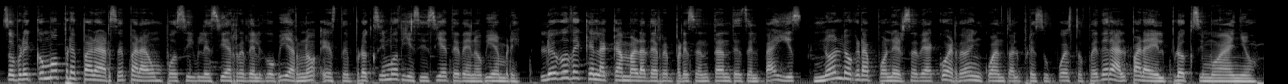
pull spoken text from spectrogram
sobre cómo prepararse para un posible cierre del gobierno este próximo 17 de noviembre, luego de que la Cámara de Representantes del país no logra ponerse de acuerdo en cuanto al presupuesto federal para el próximo año.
